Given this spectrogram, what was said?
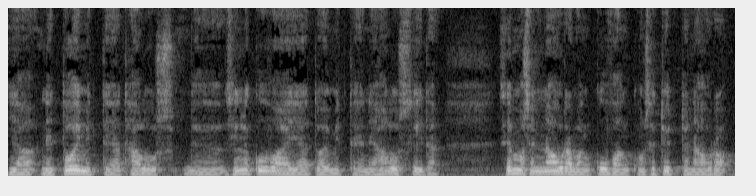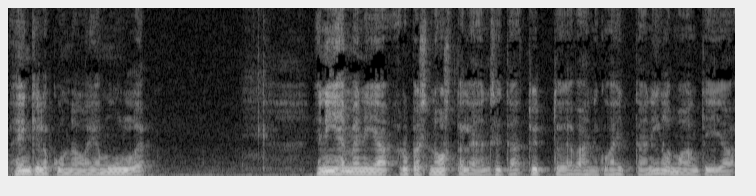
Ja ne toimittajat halus, sillä kuvaaja ja toimittaja, ne halus siitä semmoisen nauravan kuvan, kun se tyttö naura henkilökunnalle ja mulle. Ja hän meni ja rupesi nostelemaan sitä tyttöä vähän niin kuin heittämään ilmaankin ja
